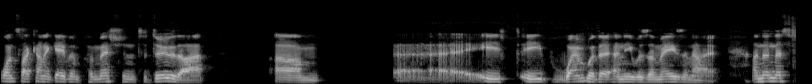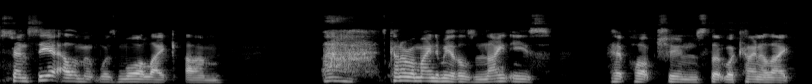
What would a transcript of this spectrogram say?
once I kind of gave him permission to do that, um, uh, he he went with it and he was amazing at it. And then the Shenseea element was more like um, ah, it kind of reminded me of those '90s hip hop tunes that were kind of like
